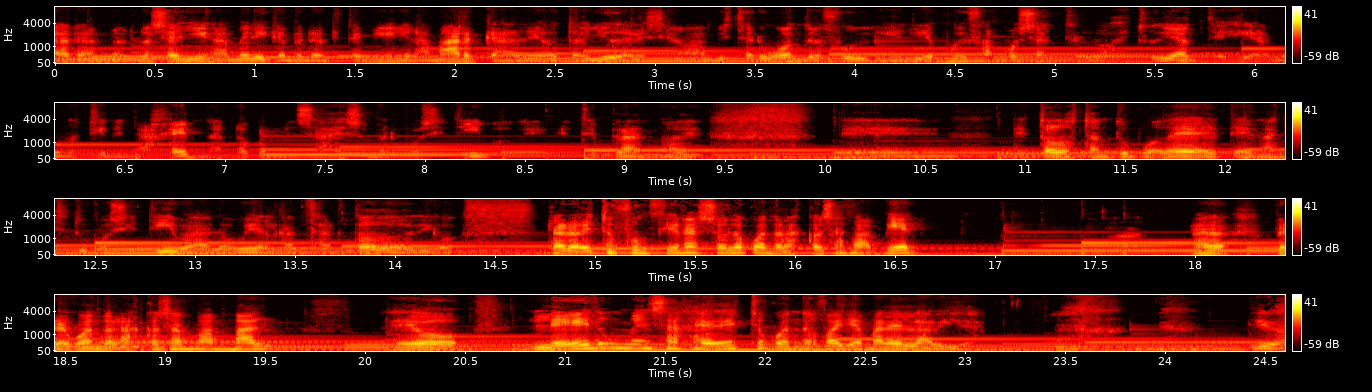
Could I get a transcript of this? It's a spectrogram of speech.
ahora no, sé allí en América, pero aquí también hay una marca de autoayuda que se llama Mr. Wonderful y es muy famosa entre los estudiantes y algunos tienen agendas ¿no? con mensajes súper positivos de, este plan, ¿no? de, todo está en tu poder, ten actitud positiva, lo voy a alcanzar todo. Digo, claro, esto funciona solo cuando las cosas van bien. pero cuando las cosas van mal, digo, leed un mensaje de esto cuando os vaya mal en la vida. digo,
